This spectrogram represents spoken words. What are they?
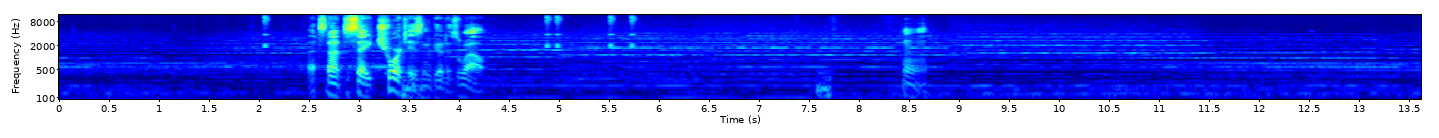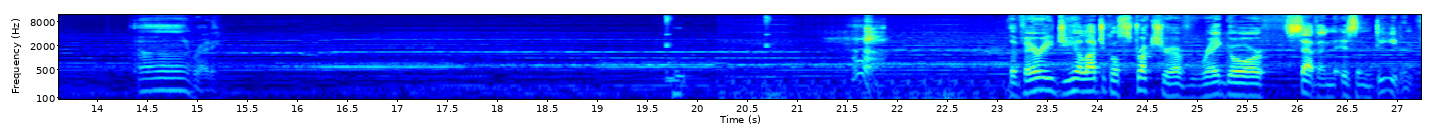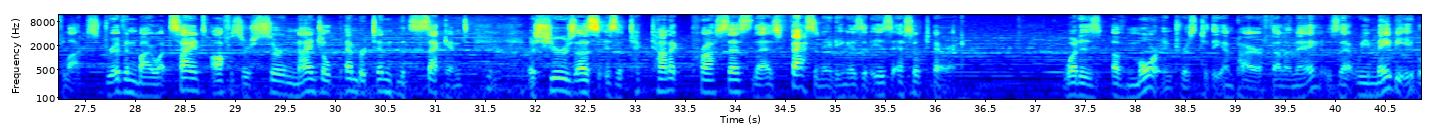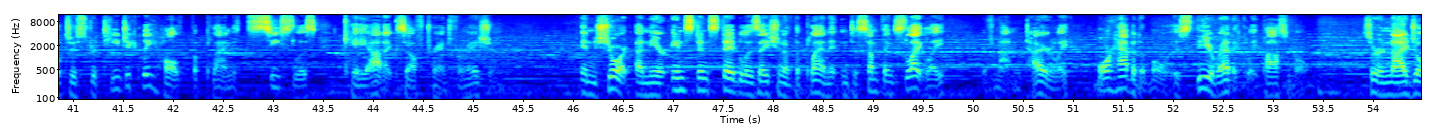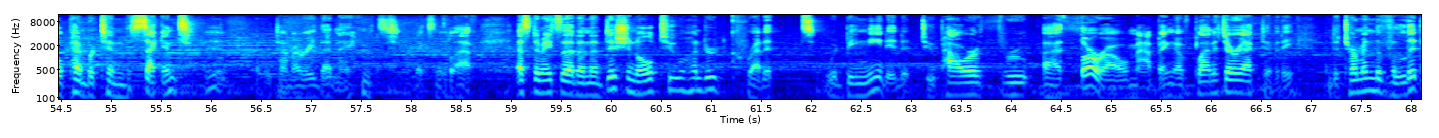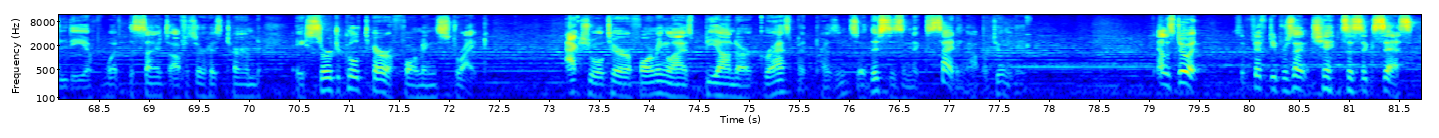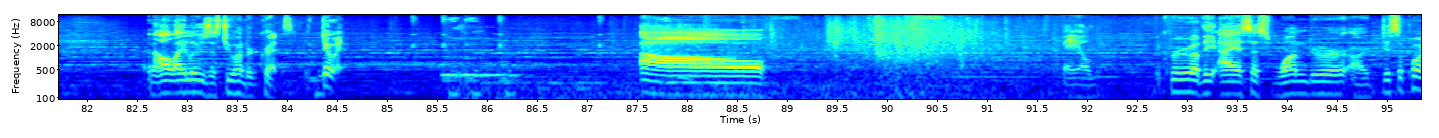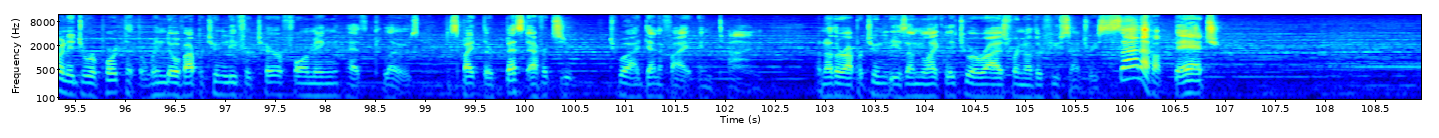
That's not to say Chort isn't good as well. Hmm. Alrighty. Huh. The very geological structure of Ragor 7 is indeed in flux, driven by what Science Officer Sir Nigel Pemberton II assures us is a tectonic process that is fascinating as it is esoteric. What is of more interest to the Empire of Felinae is that we may be able to strategically halt the planet's ceaseless, chaotic self-transformation. In short, a near-instant stabilization of the planet into something slightly, if not entirely, more habitable is theoretically possible. Sir Nigel Pemberton II, every time I read that name, it makes me laugh, estimates that an additional 200 credits would be needed to power through a thorough mapping of planetary activity and determine the validity of what the science officer has termed a surgical terraforming strike. Actual terraforming lies beyond our grasp at present, so this is an exciting opportunity. Yeah, let's do it. It's a 50% chance of success. And all I lose is 200 credits. Do it. Oh. Failed. Crew of the ISS Wanderer are disappointed to report that the window of opportunity for terraforming has closed, despite their best efforts to, to identify it in time. Another opportunity is unlikely to arise for another few centuries. Son of a bitch!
